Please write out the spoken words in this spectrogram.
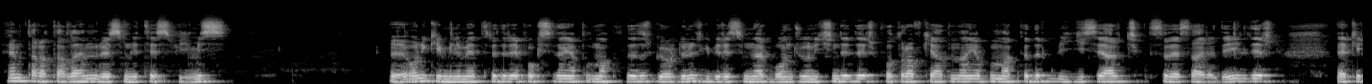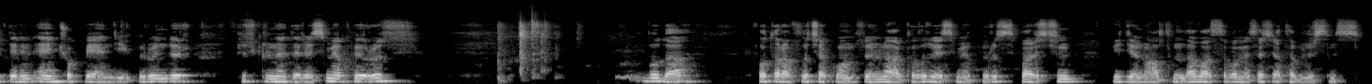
Hem taraftarlı hem resimli tespihimiz 12 milimetredir epoksiden yapılmaktadır. Gördüğünüz gibi resimler boncuğun içindedir. Fotoğraf kağıdından yapılmaktadır. Bilgisayar çıktısı vesaire değildir. Erkeklerin en çok beğendiği üründür. Püskülüne de resim yapıyoruz. Bu da fotoğraflı çakmağımız. Önlü arkalı resim yapıyoruz. Sipariş için videonun altında WhatsApp'a mesaj atabilirsiniz.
